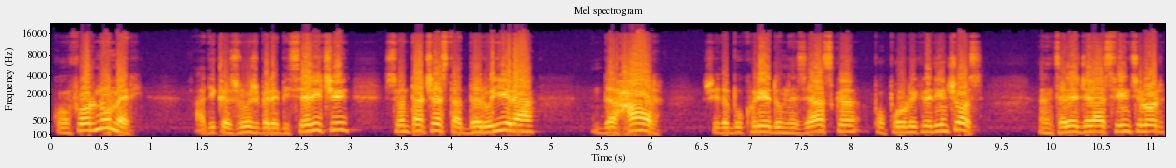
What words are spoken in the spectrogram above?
conform numeri, adică slujbele bisericii, sunt acestea, dăruirea de har și de bucurie dumnezească poporului credincios, înțelegerea sfinților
